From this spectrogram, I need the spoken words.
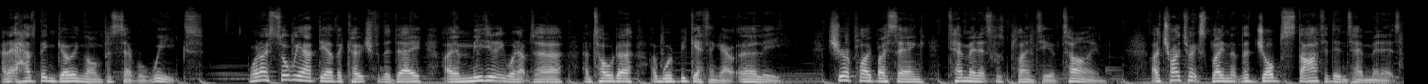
and it has been going on for several weeks. When I saw we had the other coach for the day, I immediately went up to her and told her I would be getting out early. She replied by saying 10 minutes was plenty of time. I tried to explain that the job started in 10 minutes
